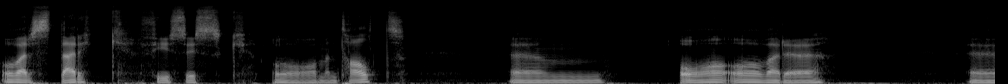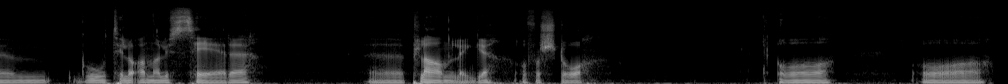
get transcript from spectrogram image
Å være sterk fysisk og mentalt. Um, og å være um, god til å analysere, uh, planlegge og forstå. Og, og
